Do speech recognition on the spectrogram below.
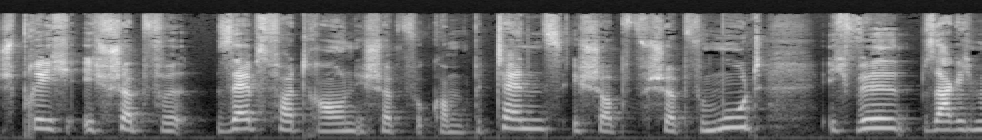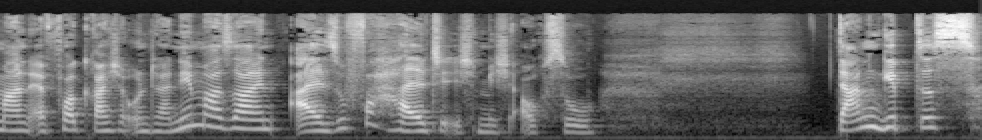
Sprich, ich schöpfe Selbstvertrauen, ich schöpfe Kompetenz, ich schöpfe, schöpfe Mut. Ich will, sage ich mal, ein erfolgreicher Unternehmer sein, also verhalte ich mich auch so. Dann gibt es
